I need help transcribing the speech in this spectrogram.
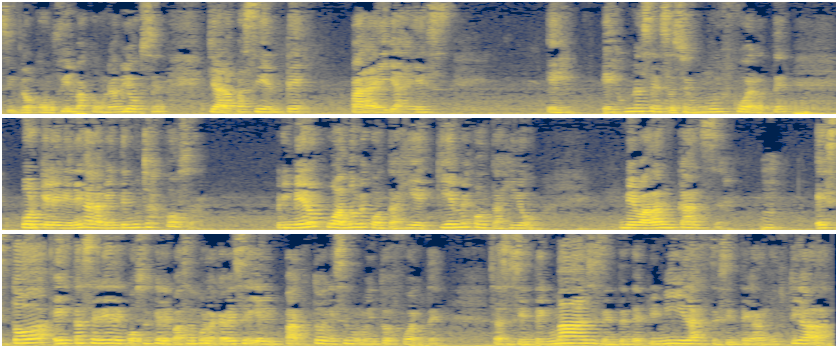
Si lo confirmas con una biopsia, ya la paciente, para ella es, es, es una sensación muy fuerte porque le vienen a la mente muchas cosas. Primero, cuando me contagié, quién me contagió, me va a dar un cáncer. Es toda esta serie de cosas que le pasan por la cabeza y el impacto en ese momento es fuerte. O sea, se sienten mal, se sienten deprimidas, se sienten angustiadas.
